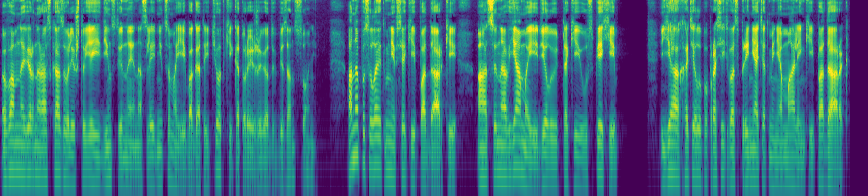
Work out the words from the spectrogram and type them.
«Вам, наверное, рассказывали, что я единственная наследница моей богатой тетки, которая живет в Безансоне. Она посылает мне всякие подарки, а сыновья мои делают такие успехи. Я хотела попросить вас принять от меня маленький подарок,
